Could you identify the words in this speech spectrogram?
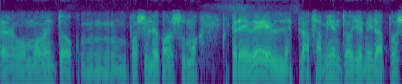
algún momento un posible consumo, prevé el desplazamiento, oye, mira, pues,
